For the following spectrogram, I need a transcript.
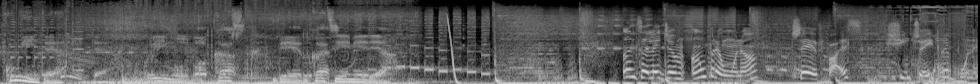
Cu minte. Primul podcast de educație media. Înțelegem împreună ce e fals și ce e pe bune.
